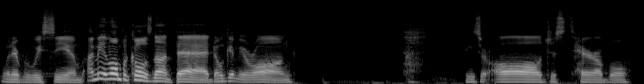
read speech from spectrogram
whenever we see him. I mean, lump is not bad. Don't get me wrong. These are all just terrible.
